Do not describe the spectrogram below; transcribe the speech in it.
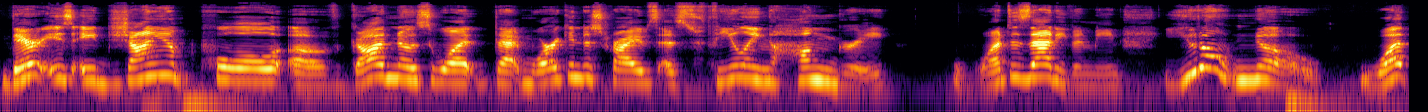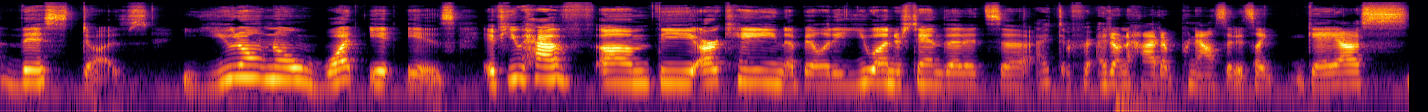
there is a giant pool of God knows what that Morrigan describes as feeling hungry. What does that even mean? You don't know what this does you don't know what it is. If you have um, the arcane ability, you understand that it's uh, I, I don't know how to pronounce it. It's like Gaius,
